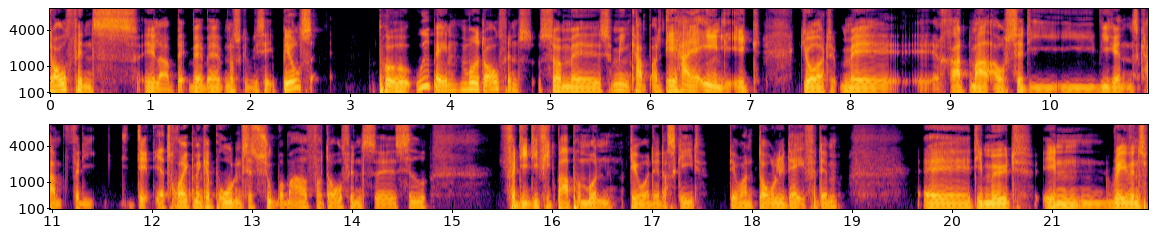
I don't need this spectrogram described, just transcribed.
Dolphins, eller nu skal vi se, Bills på udebane mod Dolphins som, øh, som min kamp, og det har jeg egentlig ikke gjort med øh, ret meget afsæt i, i weekendens kamp, fordi det, jeg tror ikke, man kan bruge den til super meget fra Dolphins øh, side, fordi de fik bare på munden. Det var det, der skete. Det var en dårlig dag for dem. Øh, de mødte en Ravens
